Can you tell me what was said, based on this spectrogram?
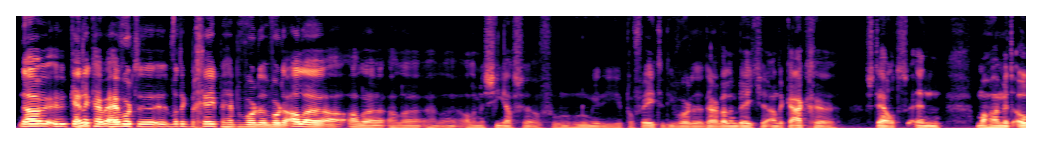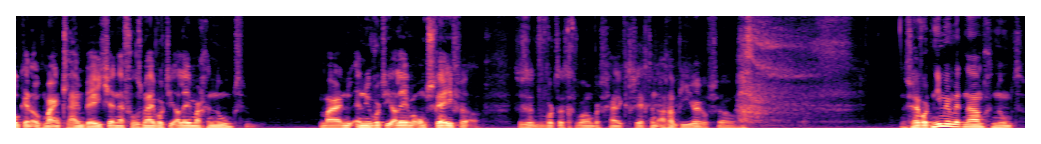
Nou, eh, kennelijk, hij, hij wordt, eh, wat ik begrepen heb, worden, worden alle, alle, alle, alle, alle messiassen, of hoe, hoe noem je die profeten, die worden daar wel een beetje aan de kaak gesteld. En Mohammed ook, en ook maar een klein beetje. En hij, volgens mij wordt hij alleen maar genoemd. Maar nu, en nu wordt hij alleen maar omschreven. Dus wordt het gewoon waarschijnlijk gezegd een Arabier of zo. Dus hij wordt niet meer met naam genoemd.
